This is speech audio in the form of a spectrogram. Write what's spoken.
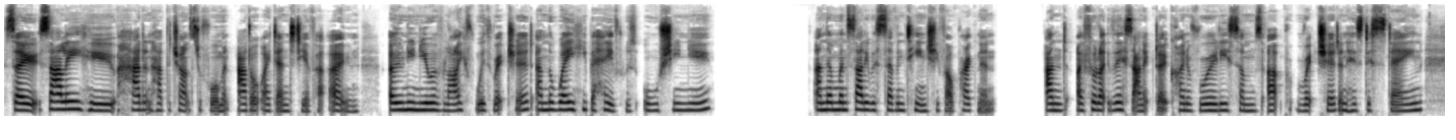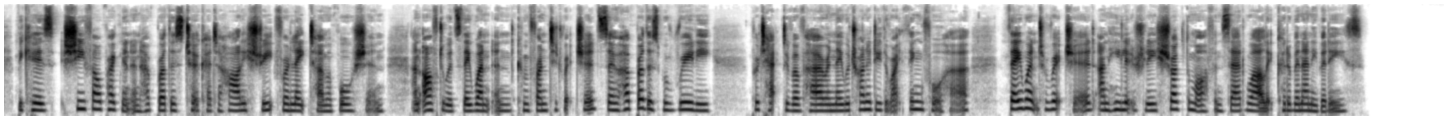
So, Sally, who hadn't had the chance to form an adult identity of her own, only knew of life with Richard, and the way he behaved was all she knew. And then when Sally was 17, she fell pregnant. And I feel like this anecdote kind of really sums up Richard and his disdain because she fell pregnant and her brothers took her to Harley Street for a late term abortion. And afterwards, they went and confronted Richard. So her brothers were really protective of her and they were trying to do the right thing for her. They went to Richard and he literally shrugged them off and said, Well, it could have been anybody's.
